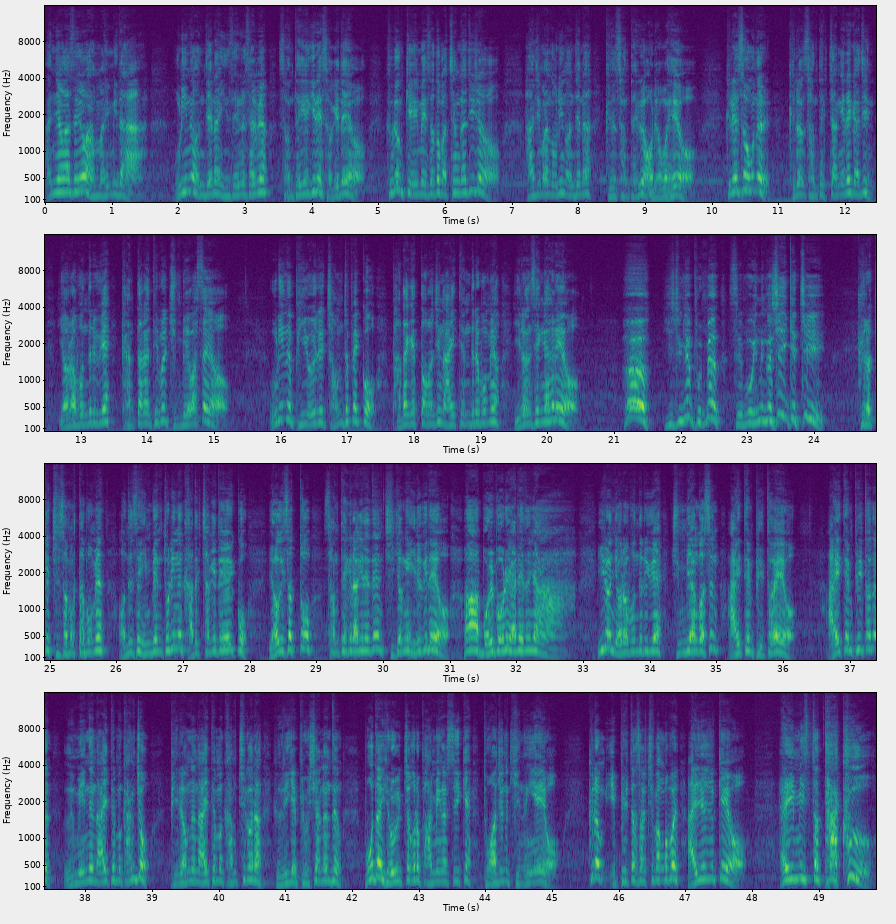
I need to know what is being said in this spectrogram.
안녕하세요 안마입니다. 우리는 언제나 인생을 살며 선택의 길에 서게 돼요. 그건 게임에서도 마찬가지죠. 하지만 우린 언제나 그 선택을 어려워해요. 그래서 오늘 그런 선택 장애를 가진 여러분들을 위해 간단한 팁을 준비해 왔어요. 우리는 비오일을 점접했고 바닥에 떨어진 아이템들을 보며 이런 생각을 해요. 아, 이 중에 분명 쓸모 있는 것이 있겠지. 그렇게 주워 먹다 보면 어느새 인벤토리는 가득 차게 되어 있고 여기서 또 선택을 하게 되는 지경에 이르게 돼요. 아, 뭘 버려야 되느냐. 이런 여러분들을 위해 준비한 것은 아이템 필터예요. 아이템 필터는 의미 있는 아이템은 강조, 필요 없는 아이템은 감추거나 흐리게 표시하는 등 보다 효율적으로 파밍할 수 있게 도와주는 기능이에요. 그럼 이 필터 설치 방법을 알려줄게요. 에이 미스터 타쿠!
